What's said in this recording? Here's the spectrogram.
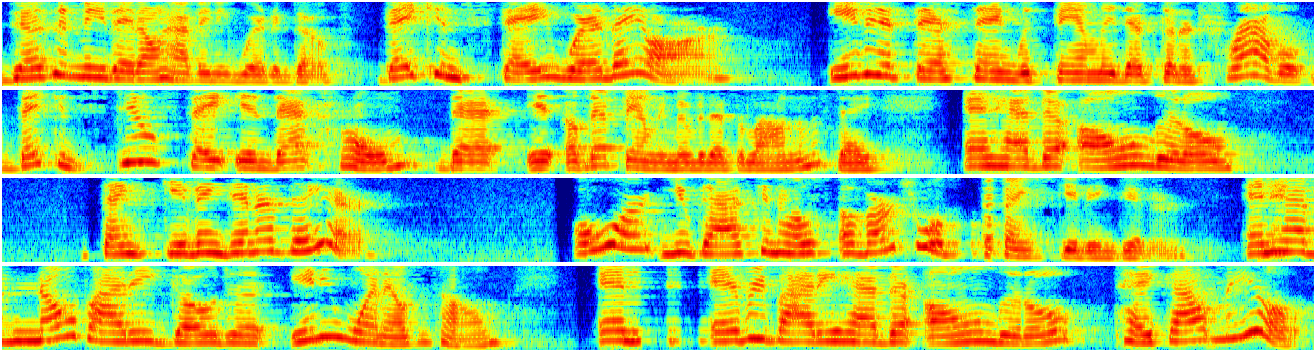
doesn't mean they don't have anywhere to go. They can stay where they are. Even if they're staying with family that's going to travel, they can still stay in that home that of that family member that's allowing them to stay and have their own little Thanksgiving dinner there. Or you guys can host a virtual Thanksgiving dinner and have nobody go to anyone else's home and everybody have their own little takeout meal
